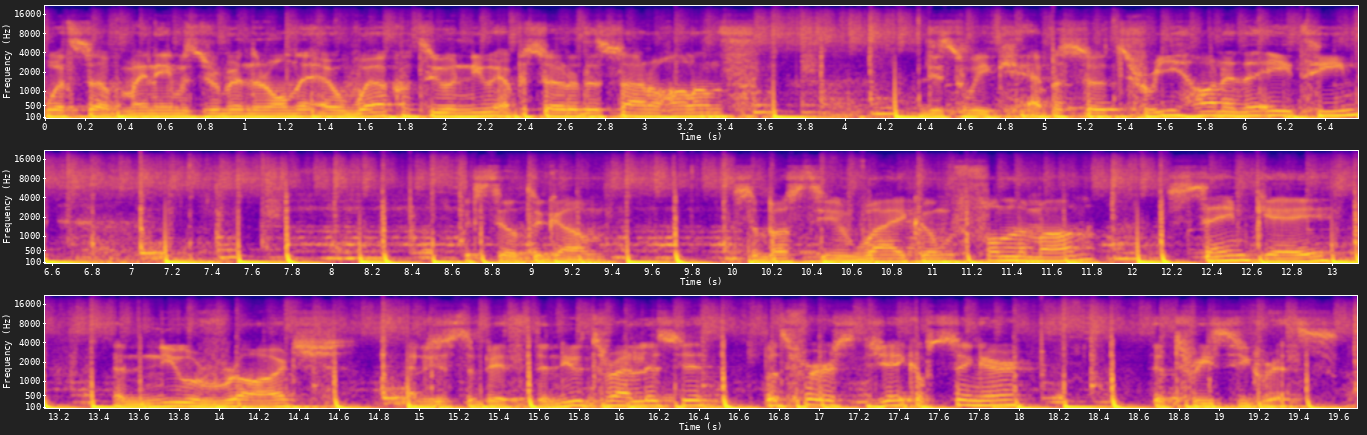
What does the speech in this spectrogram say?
What's up? My name is Ruben Ronde and welcome to a new episode of the Sound of Holland. This week, episode 318. It's still to come. Sebastian Weikum, Von Le Mans, Same a new Rodg, and just a bit the new Trilucid. But first, Jacob Singer, The Three Secrets.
